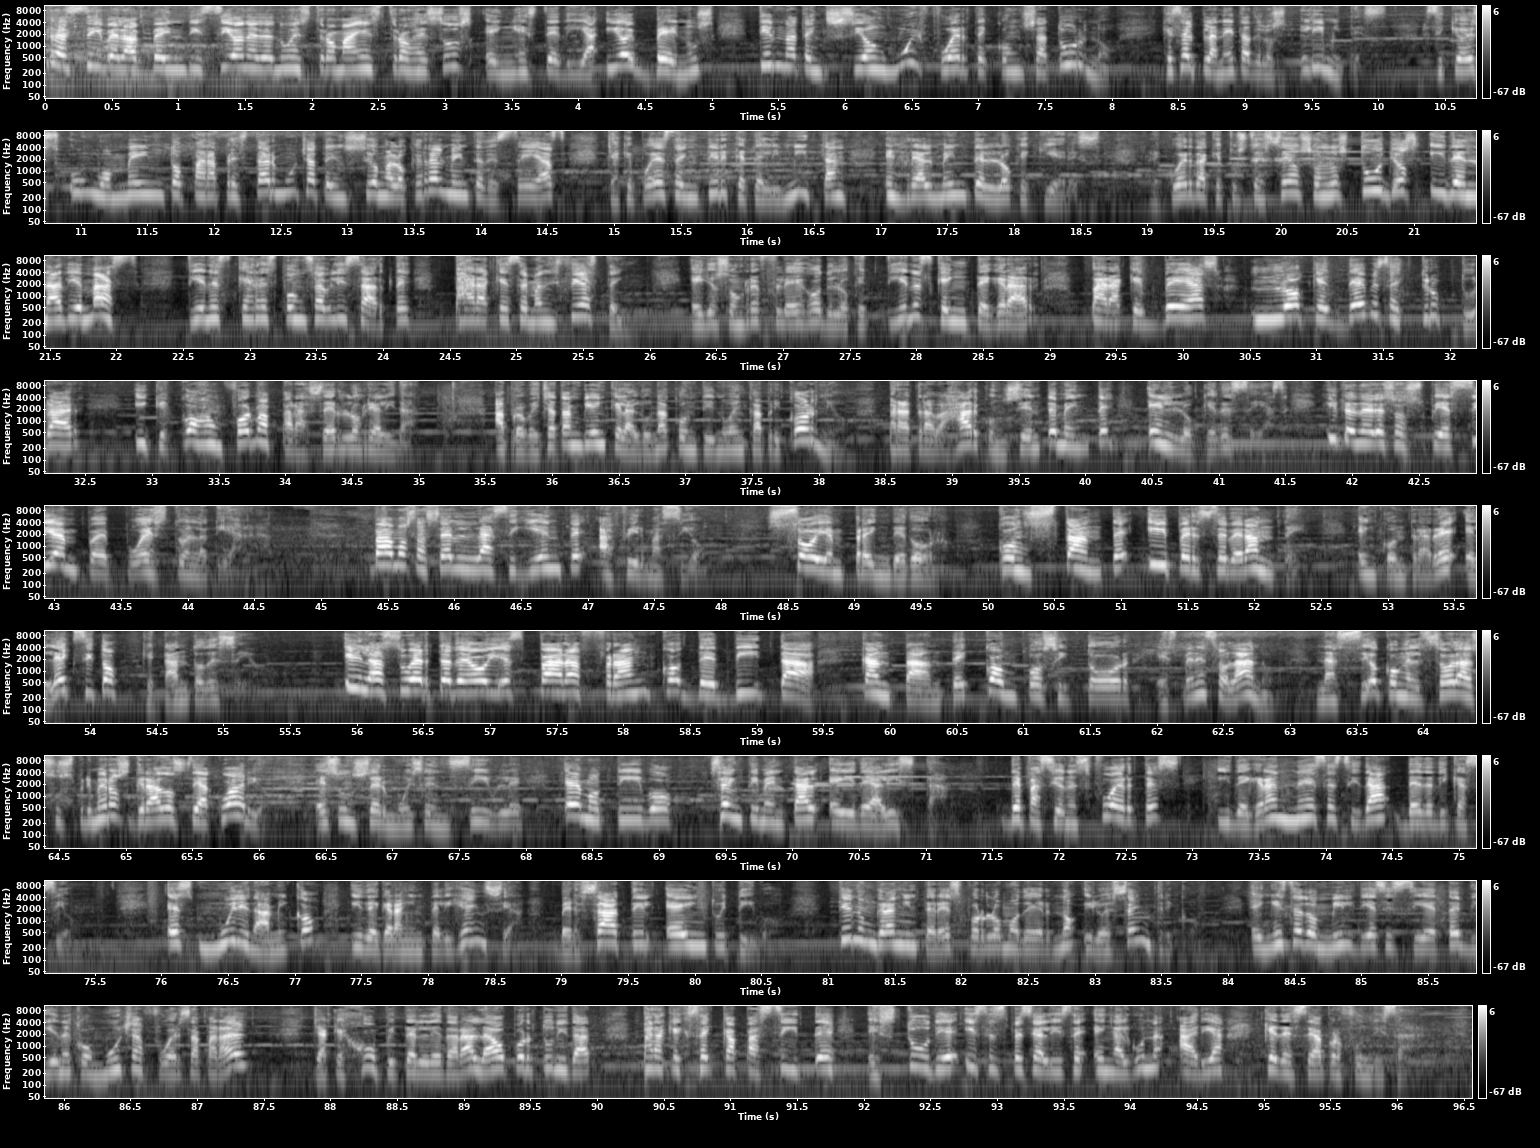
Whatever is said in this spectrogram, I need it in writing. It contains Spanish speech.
Recibe las bendiciones de nuestro Maestro Jesús en este día. Y hoy Venus tiene una tensión muy fuerte con Saturno, que es el planeta de los límites. Así que hoy es un momento para prestar mucha atención a lo que realmente deseas, ya que puedes sentir que te limitan en realmente lo que quieres. Recuerda que tus deseos son los tuyos y de nadie más. Tienes que responsabilizarte para que se manifiesten. Ellos son reflejos de lo que tienes que integrar para que veas lo que debes estructurar y que cojan forma para hacerlo realidad. Aprovecha también que la luna continúa en Capricornio para trabajar conscientemente en lo que deseas y tener esos pies siempre puestos en la tierra. Vamos a hacer la siguiente afirmación. Soy emprendedor, constante y perseverante. Encontraré el éxito que tanto deseo. Y la suerte de hoy es para Franco De Vita, cantante, compositor, es venezolano. Nació con el sol a sus primeros grados de acuario. Es un ser muy sensible, emotivo, sentimental e idealista, de pasiones fuertes y de gran necesidad de dedicación. Es muy dinámico y de gran inteligencia, versátil e intuitivo. Tiene un gran interés por lo moderno y lo excéntrico en este 2017 viene con mucha fuerza para él, ya que Júpiter le dará la oportunidad para que se capacite, estudie y se especialice en alguna área que desea profundizar.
